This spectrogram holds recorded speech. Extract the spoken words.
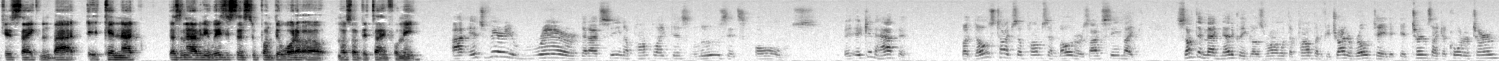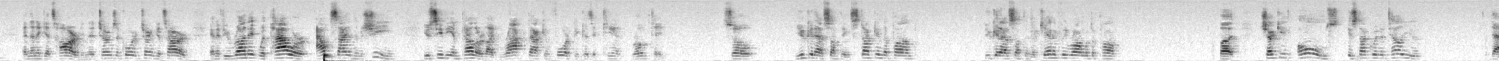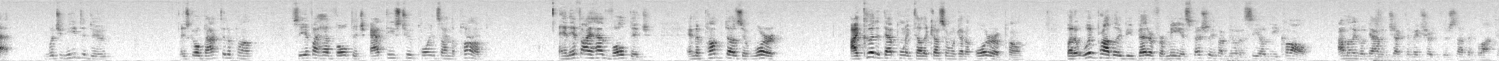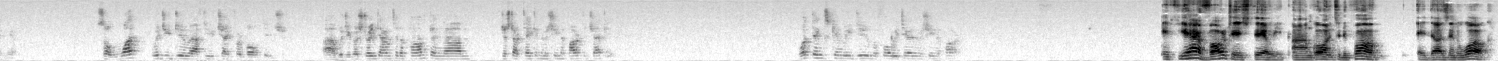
just like bad. It cannot doesn't have any resistance to pump the water out most of the time for me. Uh, it's very rare that I've seen a pump like this lose its ohms. It, it can happen. But those types of pumps and motors, I've seen like something magnetically goes wrong with the pump, and if you try to rotate it, it turns like a quarter turn, and then it gets hard, and it turns a quarter turn, gets hard. And if you run it with power outside of the machine, you see the impeller like rock back and forth because it can't rotate. So you could have something stuck in the pump. You could have something mechanically wrong with the pump. But checking ohms is not going to tell you that. What you need to do is go back to the pump, see if I have voltage at these two points on the pump, and if I have voltage and the pump doesn't work, I could at that point tell the customer we're going to order a pump, but it would probably be better for me, especially if I'm doing a COD call. I'm going to go down and check to make sure that there's nothing blocked in there. So what would you do after you check for voltage? Uh, would you go straight down to the pump and um, just start taking the machine apart to check it? What things can we do before we tear the machine apart? If you have voltage we um, go into the pump, it doesn't work.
